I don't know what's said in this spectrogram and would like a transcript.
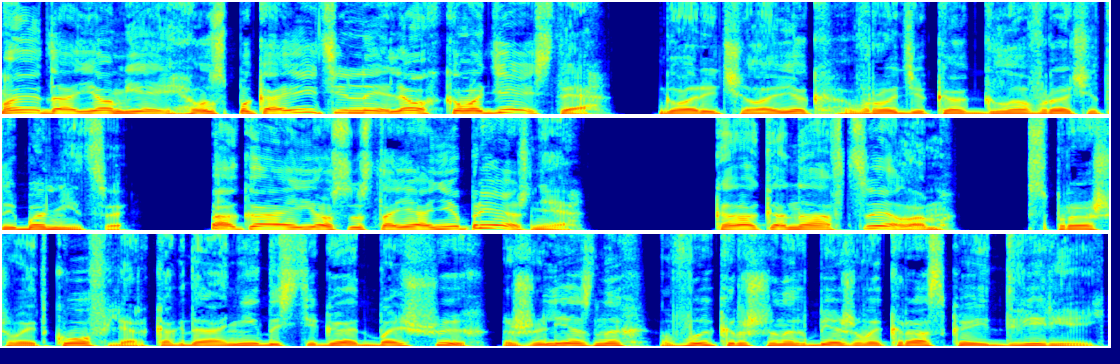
«Мы даем ей успокоительные легкого действия», — говорит человек, вроде как главврач этой больницы пока ее состояние прежнее. Как она в целом?» — спрашивает Кофлер, когда они достигают больших, железных, выкрашенных бежевой краской дверей.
